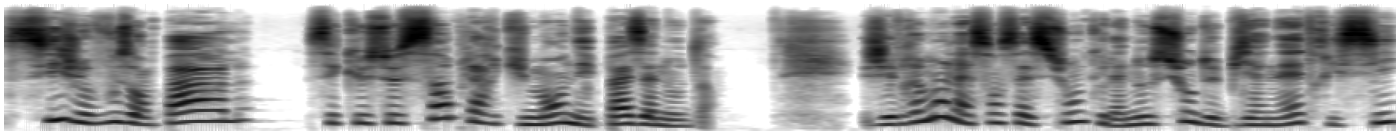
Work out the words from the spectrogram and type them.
Si je vous en parle, c'est que ce simple argument n'est pas anodin. J'ai vraiment la sensation que la notion de bien-être ici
